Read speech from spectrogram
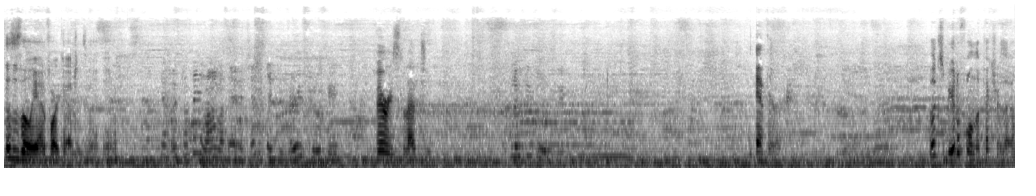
This is the Leanne Ford couch, isn't it? Yeah. yeah, there's nothing wrong with it. It's just like very floofy. Very slouchy. Floofy, floofy. Ever. It looks beautiful in the picture though.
